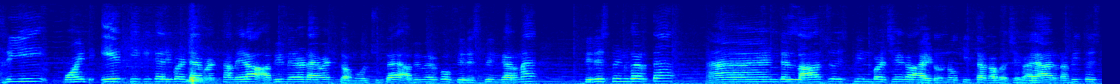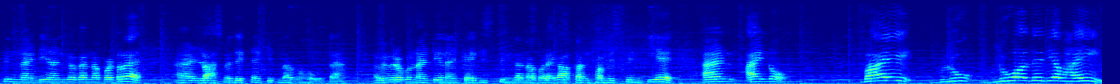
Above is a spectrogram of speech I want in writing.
3.8 के करीबन डायमंड था मेरा, अभी मेरा डायमंड कम हो चुका है। अभी मेरे को फिर स्पिन करना है। फिर स्पिन करते हैं एंड लास्ट जो स्पिन बचेगा आई डोंट नो कितना का बचेगा यार। अभी तो स्पिन 99 का करना पड़ रहा है एंड लास्ट में देखते हैं कितना का होता है। अभी मेरे को 99 का एक स्पिन करना पड़ेगा कंफर्म स्पिन किए। एंड आई नो भाई ग्लू ग्लू ऑल दे दिया भाई।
